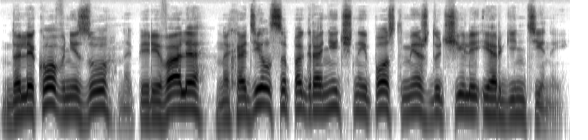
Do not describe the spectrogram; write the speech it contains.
Далеко внизу, на перевале, находился пограничный пост между Чили и Аргентиной.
